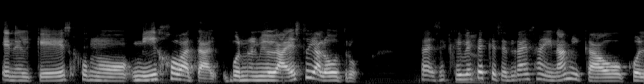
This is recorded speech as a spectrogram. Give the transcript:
en el que es como mi hijo va tal, bueno, el mío va a esto y a lo otro. ¿Sabes? Es que hay veces que se entra en esa dinámica o con...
